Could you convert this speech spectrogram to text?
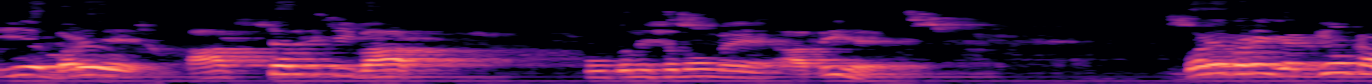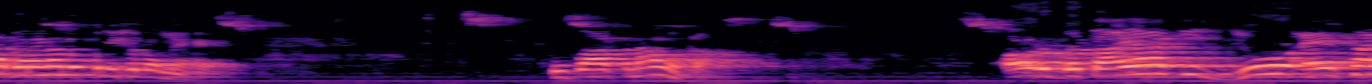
ये बड़े आश्चर्य की बात उपनिषदों में आती है। बड़े बड़े यज्ञों का वर्णन उपनिषदों में है, उपासनाओं का। और बताया कि जो ऐसा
